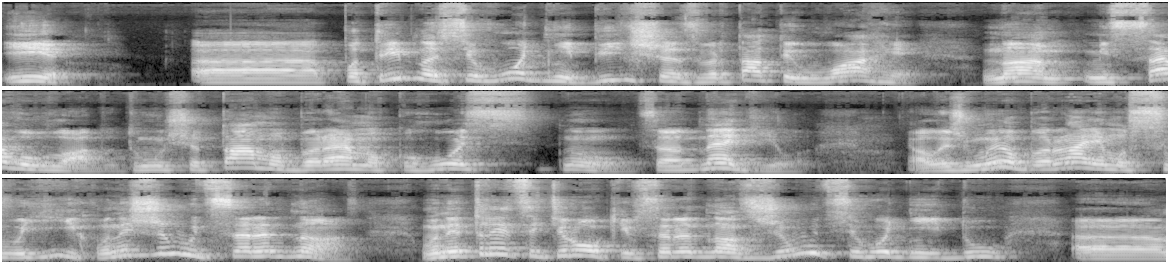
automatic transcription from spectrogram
І е, потрібно сьогодні більше звертати уваги на місцеву владу, тому що там оберемо когось, ну, це одне діло. Але ж ми обираємо своїх, вони живуть серед нас. Вони 30 років серед нас живуть. Сьогодні йду, е,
